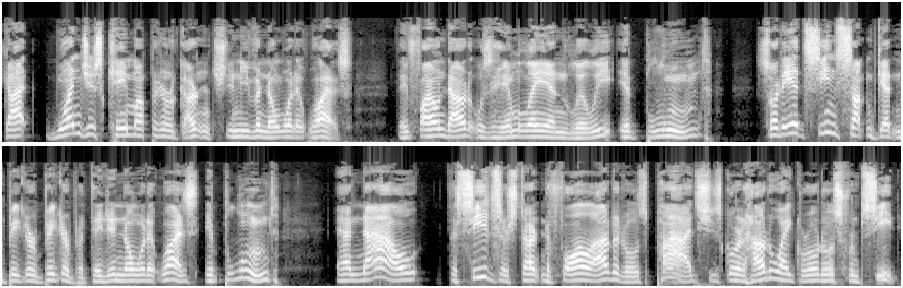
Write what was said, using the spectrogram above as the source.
got one just came up in her garden. She didn't even know what it was. They found out it was a Himalayan lily. It bloomed. So they had seen something getting bigger, bigger, but they didn't know what it was. It bloomed. And now the seeds are starting to fall out of those pods. She's going, How do I grow those from seed?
